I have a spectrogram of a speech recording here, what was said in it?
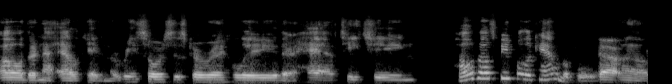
oh they're not allocating the resources correctly, they're half teaching. Hold those people accountable. Yeah. Um,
